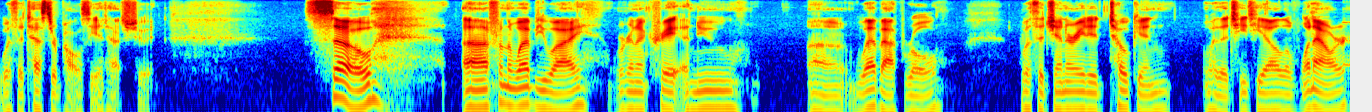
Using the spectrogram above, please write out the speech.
with a tester policy attached to it. So uh, from the web UI, we're going to create a new uh, web app role with a generated token with a TTL of one hour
